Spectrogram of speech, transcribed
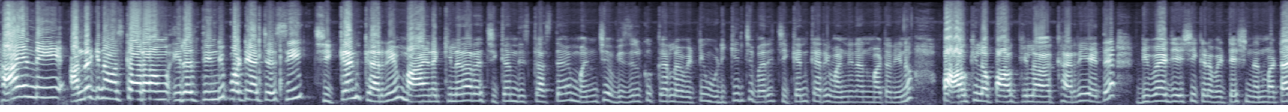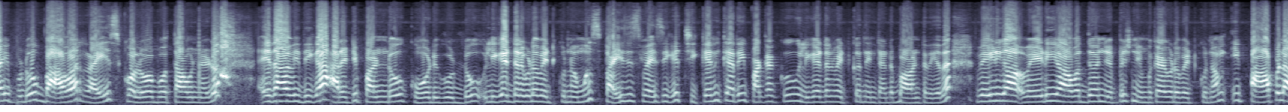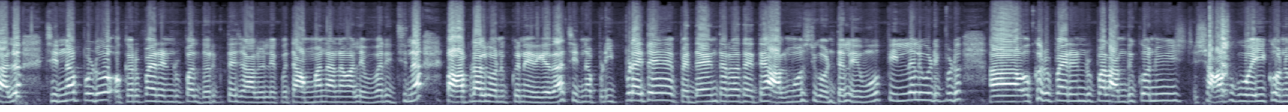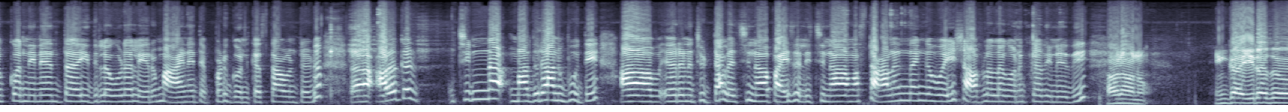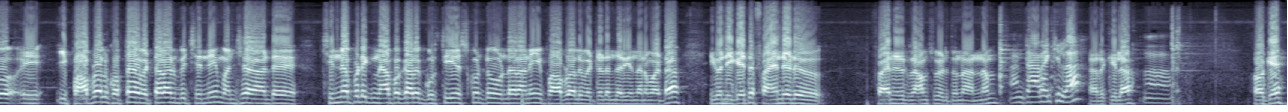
Hi అండి అందరికి నమస్కారం. ఈరోజు తిండి పొట్టి వచ్చేసి చికెన్ కర్రీ. మా ఆయన కిలోనర చికెన్ తీసుకొస్తే మంచిగా విజిల్ కుక్కర్లో పెట్టి ఉడికించి మరి చికెన్ కర్రీ వండిన అనమాట నేను. పావు కిలో పావు కిలో కర్రీ అయితే డివైడ్ చేసి ఇక్కడ పెట్టేసింది అనమాట ఇప్పుడు బావ రైస్ కొలవబోతా ఉన్నాడు. యథావిధిగా అరటిపండు కోడిగుడ్డు ఉల్లిగడ్డలు కూడా పెట్టుకున్నాము. స్పైసీ స్పైసీగా చికెన్ కర్రీ పక్కకు ఉల్లిగడ్డలు పెట్టుకొని తింటే బాగుంటుంది కదా. వేడిగా వేడి అవద్దు అని చెప్పేసి నిమ్మకాయ కూడా పెట్టుకున్నాం. ఈ పాపడాలు చిన్నప్పుడు ఒక రూపాయి రెండు రూపాయలు దొరికితే చాలు. లేకపోతే అమ్మ నాన్న వాళ్ళు ఎవరు ఇచ్చినా పాపడాలు కొనుక్కునేది కదా చిన్నప్పుడు. ఇప్పుడైతే పెద్ద అయిన తర్వాత అయితే ఆల్మోస్ట్ కొంటలేము. పిల్లలు కూడా ఇప్పుడు ఒక రూపాయి రెండు రూపాయలు అందుకొని షాపుకు పోయి కొనుక్కొని తినేంత ఇదిలో కూడా లేరు. మా ఆయన అయితే ఎప్పుడు కొనుకొస్తూ ఉంటాడు. అదొక చిన్న మధుర అనుభూతి ఆ, ఎవరైనా చుట్టాలు వచ్చినా పైసలు ఇచ్చినా మస్తు ఆనందంగా పోయి షాపులలో కొనుక్క తినేది. అవునవును. ఇంకా ఈరోజు ఈ- ఈ పాపడాలు కొత్తగా పెట్టాలనిపించింది. మంచిగా అంటే చిన్నప్పటి జ్ఞాపకాలు గుర్తు చేసుకుంటూ ఉండాలని ఈ పాపడాలు పెట్టడం జరిగిందనమాట. ఇక నీకైతే five hundred five hundred grams పెడుతున్నా అన్నం. అంటే అరకిలా అరకిలా ఓకే.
